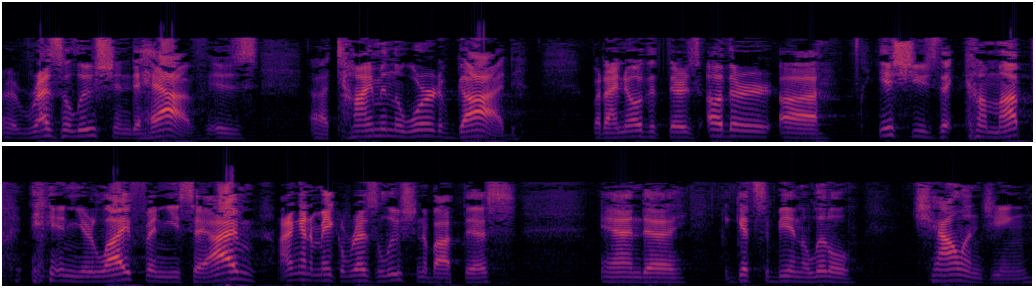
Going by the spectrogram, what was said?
uh, resolution to have is uh, time in the Word of God. But I know that there's other uh, issues that come up in your life, and you say, "I'm I'm going to make a resolution about this," and uh, it gets to being a little challenging.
